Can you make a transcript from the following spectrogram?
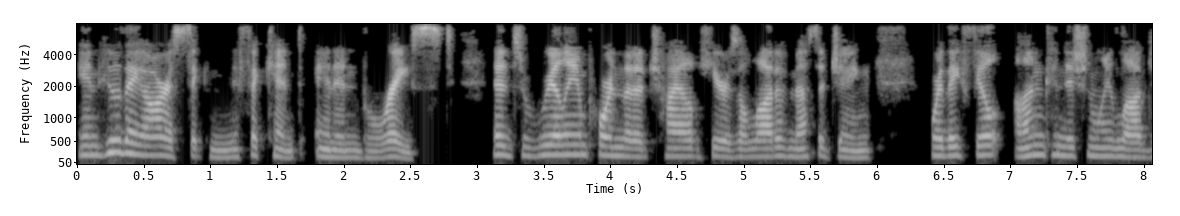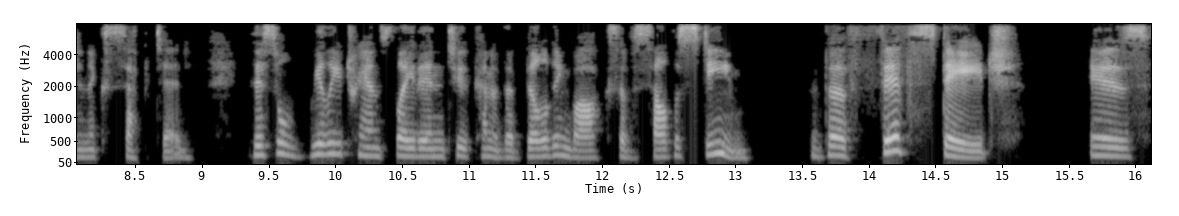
and who they are is significant and embraced. And it's really important that a child hears a lot of messaging where they feel unconditionally loved and accepted. This will really translate into kind of the building blocks of self esteem. The fifth stage is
